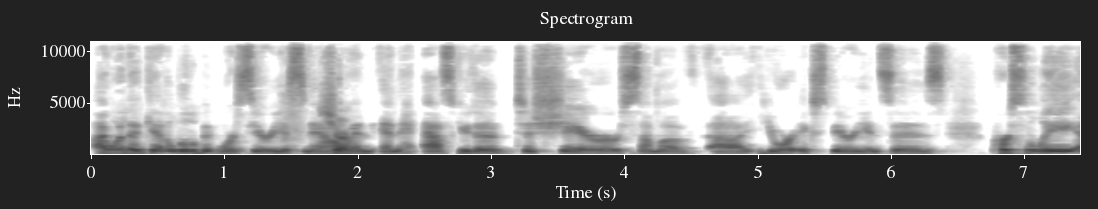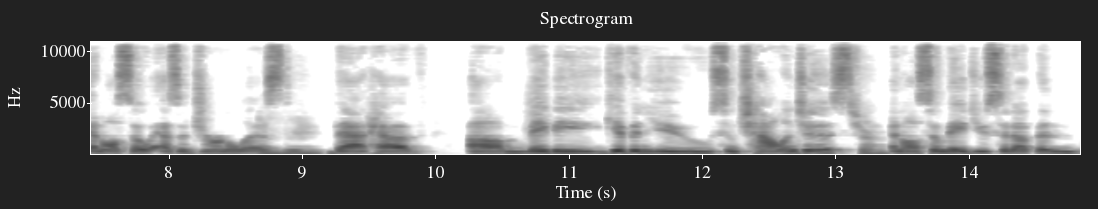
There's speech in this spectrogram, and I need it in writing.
I want to get a little bit more serious now sure. and, and ask you to, to share some of uh, your experiences personally and also as a journalist mm-hmm. that have um, maybe given you some challenges sure. and also made you sit up and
